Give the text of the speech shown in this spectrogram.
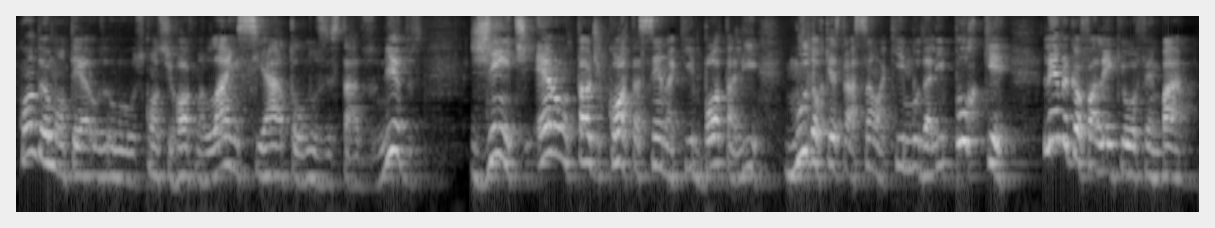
Quando eu montei os contos de Hoffman lá em Seattle, nos Estados Unidos, gente, era um tal de corta cena aqui, bota ali, muda a orquestração aqui, muda ali. Por quê? Lembra que eu falei que o Offenbach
